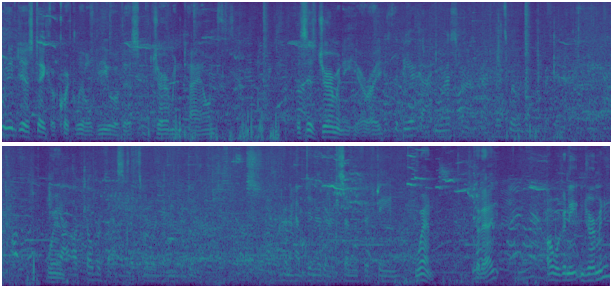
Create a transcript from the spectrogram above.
Let me just take a quick little view of this German town. This is Germany here, right? This is the beer garden restaurant, right? That's where we're going for dinner. When? Yeah, Oktoberfest. That's where we're going for dinner. We're going to have dinner there at 7.15. When? Today? Oh, we're gonna eat in Germany?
